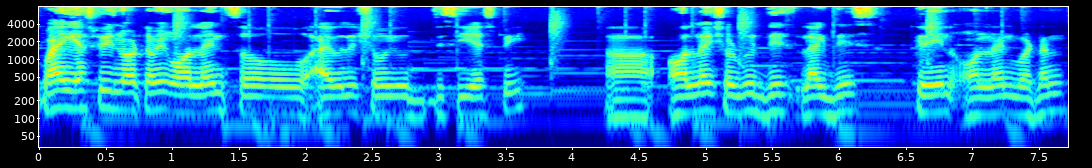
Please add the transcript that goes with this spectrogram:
my ESP is not coming online? So I will show you this ESP uh, online should be this like this green online button.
